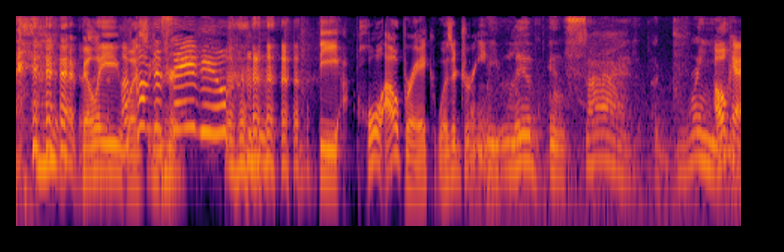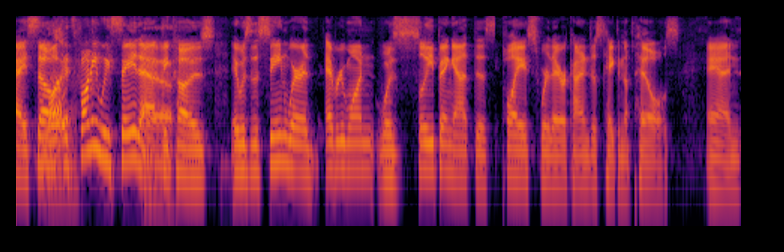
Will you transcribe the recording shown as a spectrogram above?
Billy was I've come to save you. the whole outbreak was a dream. We live inside a dream. Okay, so What? it's funny we say that Yeah. because it was the scene where everyone was sleeping at this place where they were kind of just taking the pills, and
